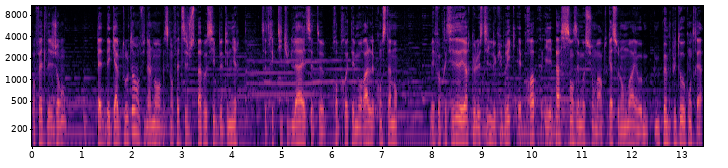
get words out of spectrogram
qu'en fait les gens pètent des câbles tout le temps finalement, parce qu'en fait c'est juste pas possible de tenir cette rectitude-là et cette propreté morale constamment. Mais il faut préciser d'ailleurs que le style de Kubrick est propre, il est pas sans émotion, bah, en tout cas selon moi, et même plutôt au contraire.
